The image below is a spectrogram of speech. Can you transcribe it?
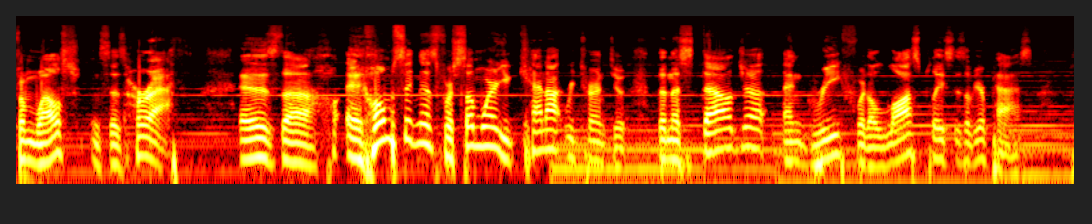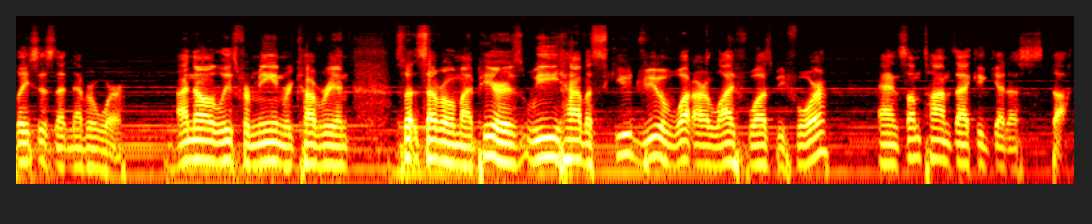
from Welsh and says "hiraeth." It is the a homesickness for somewhere you cannot return to, the nostalgia and grief for the lost places of your past, places that never were. I know, at least for me in recovery and several of my peers, we have a skewed view of what our life was before, and sometimes that could get us stuck.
